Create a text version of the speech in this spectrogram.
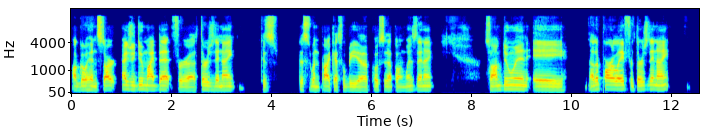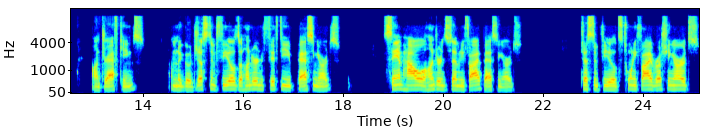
I'll go ahead and start as you do my bet for uh, Thursday night because this is when the podcast will be uh, posted up on Wednesday night. So I'm doing a another parlay for Thursday night on DraftKings. I'm gonna go Justin Fields 150 passing yards, Sam Howell 175 passing yards, Justin Fields 25 rushing yards,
